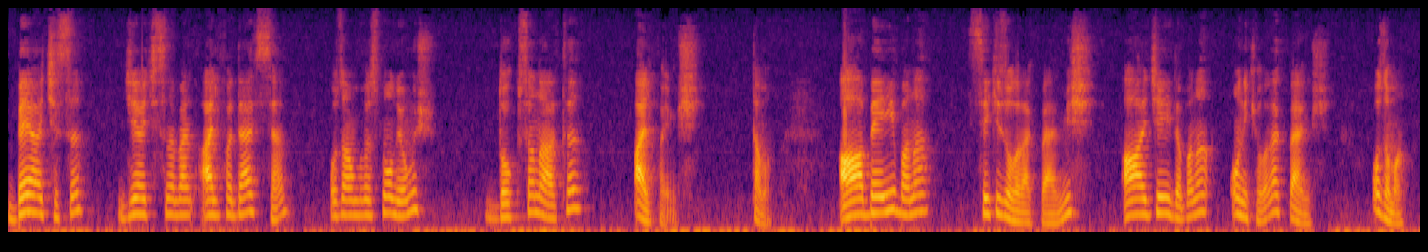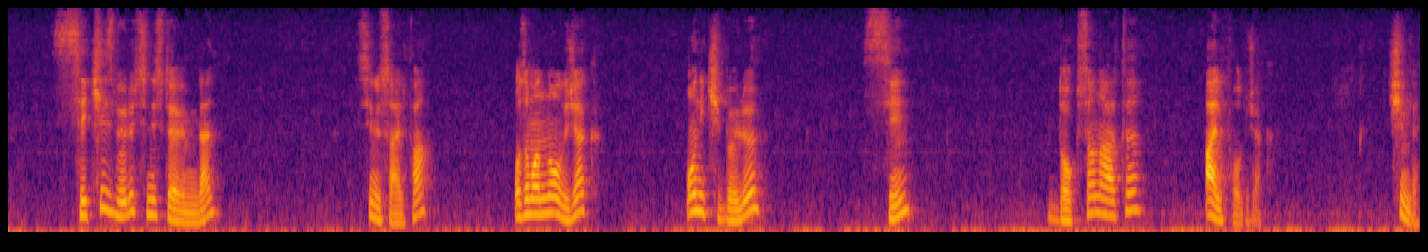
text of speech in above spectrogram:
B açısı C açısına ben alfa dersem o zaman burası ne oluyormuş? 90 artı alfaymış. Tamam. AB'yi bana 8 olarak vermiş. AC'yi de bana 12 olarak vermiş. O zaman 8 bölü sinüs teoreminden sinüs alfa. O zaman ne olacak? 12 bölü sin 90 artı alfa olacak. Şimdi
